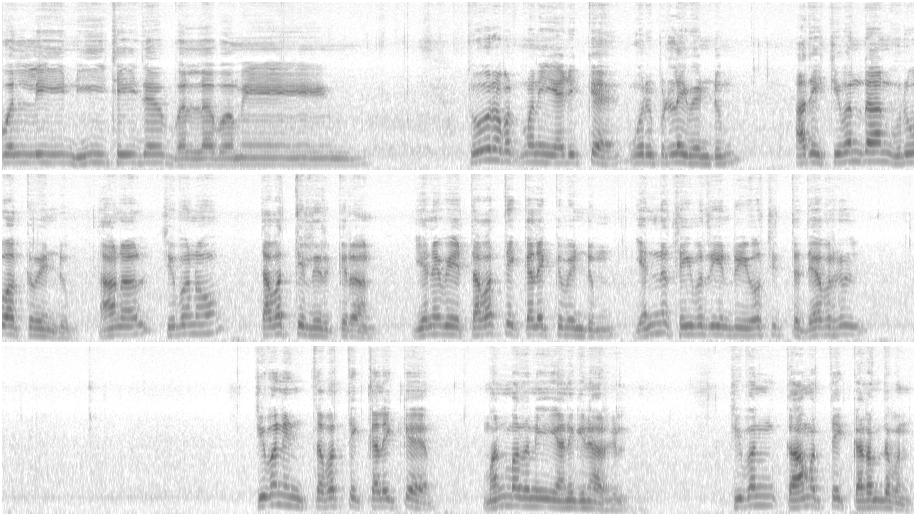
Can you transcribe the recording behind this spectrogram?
வள்ளி நீ செய்த வல்லபமே சூரபத்மனை அழிக்க ஒரு பிள்ளை வேண்டும். அதை சிவன்தான் உருவாக்க வேண்டும். ஆனால் சிவனோ தவத்தில் இருக்கிறான். எனவே தவத்தை கலைக்க வேண்டும். என்ன செய்வது என்று யோசித்த தேவர்கள் சிவனின் தவத்தை கலைக்க மன்மதனை அணுகினார்கள். சிவன் காமத்தை கடந்தவன்.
